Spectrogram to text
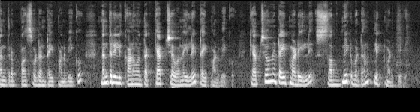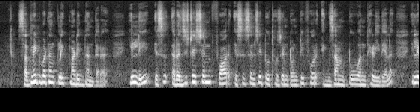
ನಂತರ ಪಾಸ್ವರ್ಡನ್ನು ಟೈಪ್ ಮಾಡಬೇಕು. ನಂತರ ಇಲ್ಲಿ ಕಾಣುವಂಥ ಕ್ಯಾಪ್ಚವನ್ನು ಇಲ್ಲಿ ಟೈಪ್ ಮಾಡಬೇಕು. ಕ್ಯಾಪ್ಚವನ್ನು ಟೈಪ್ ಮಾಡಿ ಇಲ್ಲಿ ಸಬ್ಮಿಟ್ ಬಟನ್ ಕ್ಲಿಕ್ ಮಾಡ್ತೀವಿ. ಸಬ್ಮಿಟ್ ಬಟನ್ ಕ್ಲಿಕ್ ಮಾಡಿದ ನಂತರ ಇಲ್ಲಿ S registration for S S L C two thousand twenty four exam two ಅಂತ ಹೇಳಿದೆಯಲ್ಲ, ಇಲ್ಲಿ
